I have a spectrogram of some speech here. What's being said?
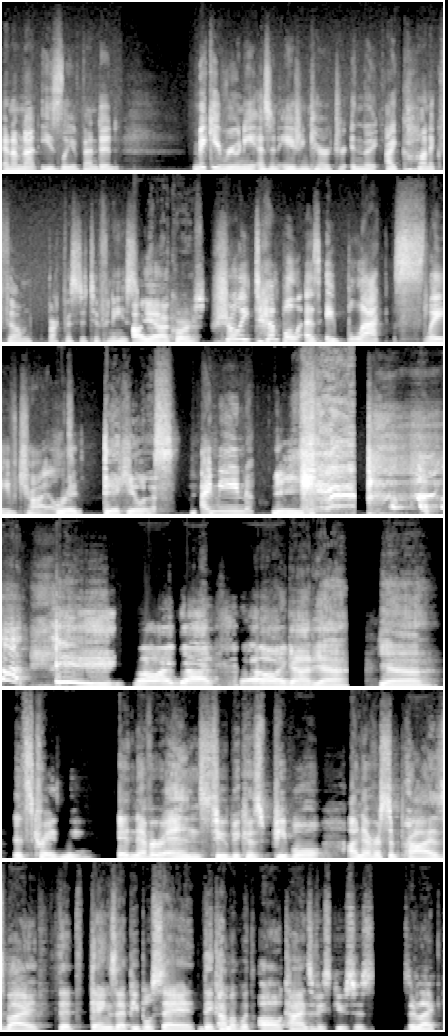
and I'm not easily offended, Mickey Rooney as an Asian character in the iconic film Breakfast at Tiffany's. Oh, yeah, of course. Shirley Temple as a black slave child. Ridiculous. I mean, oh my god. Oh my god, yeah. Yeah, it's crazy. It never ends too because people are never surprised by the things that people say. They come up with all kinds of excuses. They're like,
